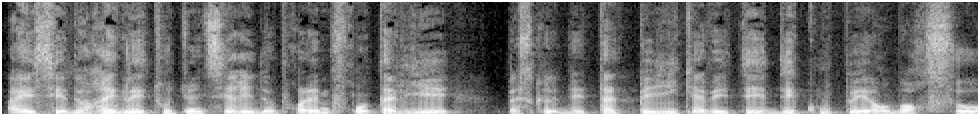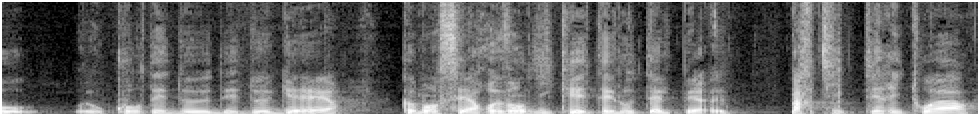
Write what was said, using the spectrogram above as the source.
a essayé de régler toute une série de problèmes frontaliers, parce que des tas de pays qui avaient été découpés en morceaux au cours des deux, des deux guerres commençaient à revendiquer telle ou telle partie de territoire.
